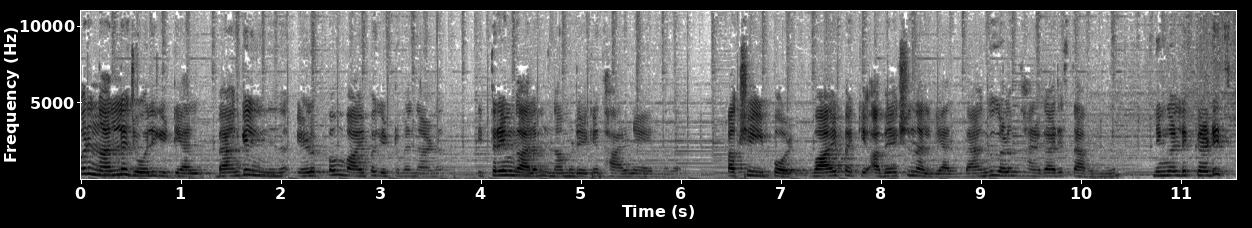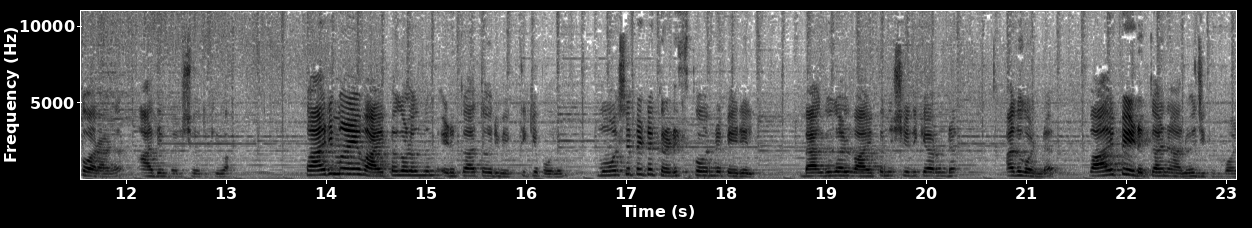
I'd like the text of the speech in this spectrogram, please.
ഒരു നല്ല ജോലി കിട്ടിയാൽ ബാങ്കിൽ നിന്ന് എളുപ്പം വായ്പ കിട്ടുമെന്നാണ് ഇത്രയും കാലം നമ്മുടെയൊക്കെ ധാരണയായിരുന്നത്. പക്ഷേ ഇപ്പോൾ വായ്പയ്ക്ക് അപേക്ഷ നൽകിയാൽ ബാങ്കുകളും ധനകാര്യ സ്ഥാപനങ്ങളും നിങ്ങളുടെ ക്രെഡിറ്റ് സ്കോറാണ് ആദ്യം പരിശോധിക്കുക. കാര്യമായ വായ്പകളൊന്നും എടുക്കാത്ത ഒരു വ്യക്തിക്ക് പോലും മോശപ്പെട്ട ക്രെഡിറ്റ് സ്കോറിന്റെ പേരിൽ ബാങ്കുകൾ വായ്പ നിഷേധിക്കാറുണ്ട്. അതുകൊണ്ട് വായ്പ എടുക്കാൻ ആലോചിക്കുമ്പോൾ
